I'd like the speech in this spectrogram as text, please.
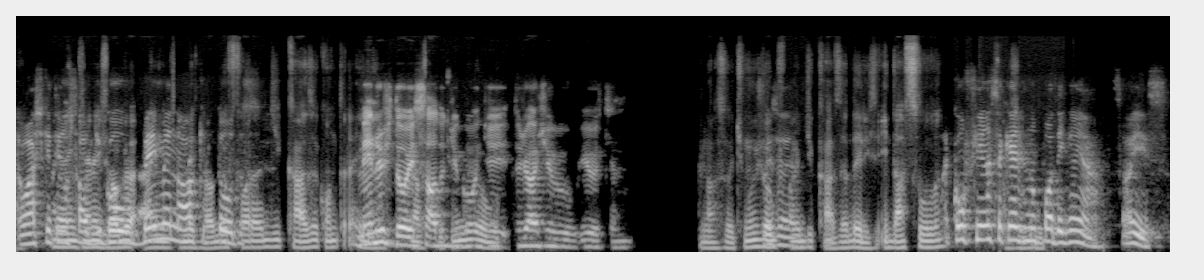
eu acho que tem um a saldo de gol joga- a bem menor que todos. fora de casa contra eles. Menos dois Nosso saldo de gol de, do Jorge Wilson. Nosso último jogo é. fora de casa deles. E da Sula. A confiança que eles não podem ganhar, só isso.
